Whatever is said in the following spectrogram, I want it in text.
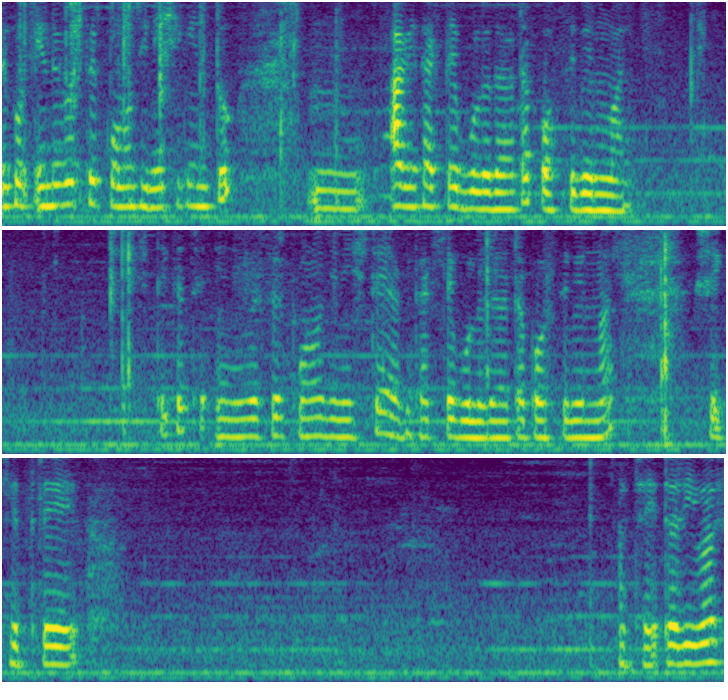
দেখুন ইউনিভার্সের কোনো জিনিসই কিন্তু আগে থাকতে বলে দেওয়াটা পসিবল নয়। ঠিক আছে? ইউনিভার্সের কোনো জিনিসটাই আগে থাকতে বলে দেওয়াটা পসিবল নয়। সেক্ষেত্রে আচ্ছা এটা রিভার্স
